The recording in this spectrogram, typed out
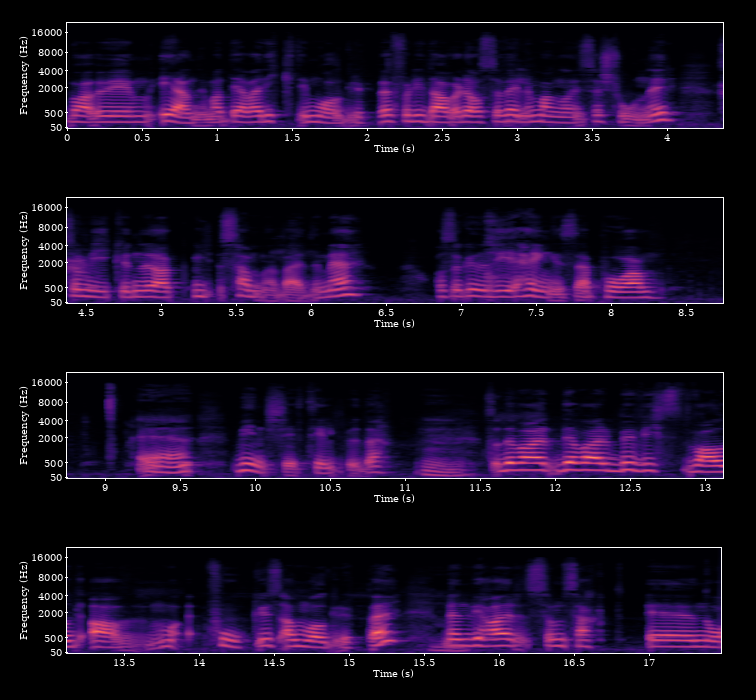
var vi enige om at det var riktig målgruppe, fordi da var det også veldig mange organisasjoner som vi kunne da samarbeide med. Og så kunne de henge seg på eh, vindskifttilbudet. Mm. Så det var, det var, bevisst valg av fokus av målgruppe. Mm. Men vi har som sagt eh, nå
